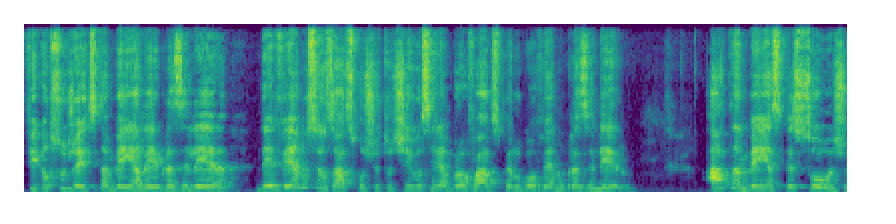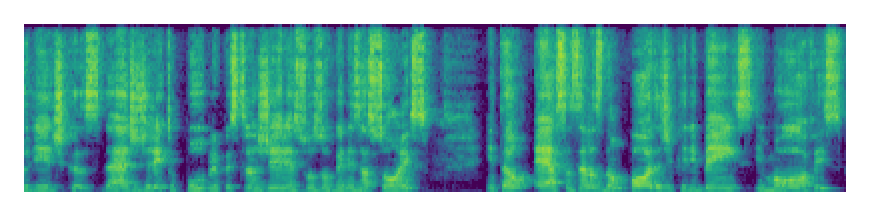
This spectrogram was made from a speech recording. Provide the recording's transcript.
ficam sujeitos também à lei brasileira, devendo seus atos constitutivos serem aprovados pelo governo brasileiro. Há também as pessoas jurídicas né, de direito público estrangeiro e as suas organizações. Então, essas elas não podem adquirir bens imóveis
